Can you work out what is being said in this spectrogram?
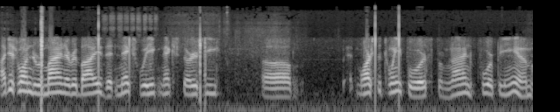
I just wanted to remind everybody that next week, next Thursday, uh, March the 24th, from 9 to 4 p.m.,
